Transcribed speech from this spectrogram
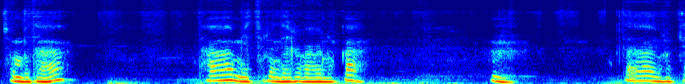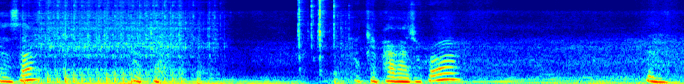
전부 다, 다 밑으로 내려가니까, 음, 딱 이렇게 해서, 이렇게, 이렇게 박아주고, 음.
